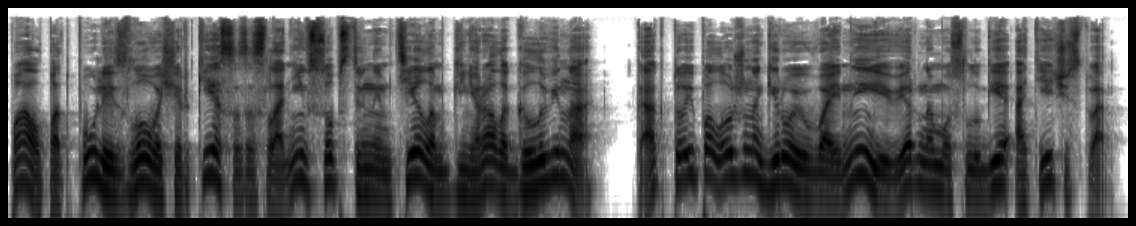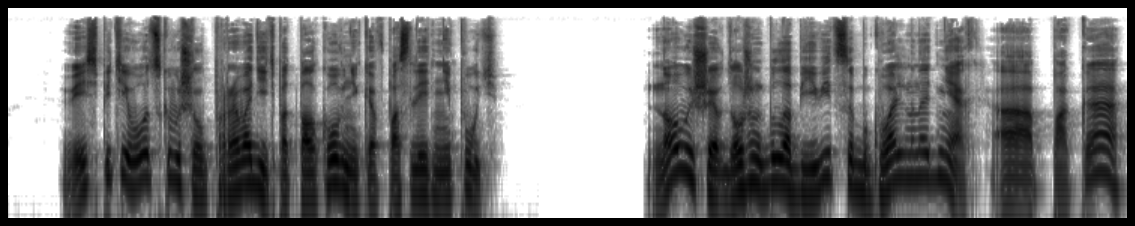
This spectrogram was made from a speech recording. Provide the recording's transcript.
пал под пулей злого черкеса, заслонив собственным телом генерала Головина, как то и положено герою войны и верному слуге Отечества. Весь Пятиводск вышел проводить подполковника в последний путь. Новый шеф должен был объявиться буквально на днях, а пока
